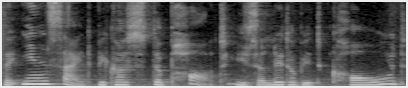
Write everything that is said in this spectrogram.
the inside, because the pot is a little bit cold,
